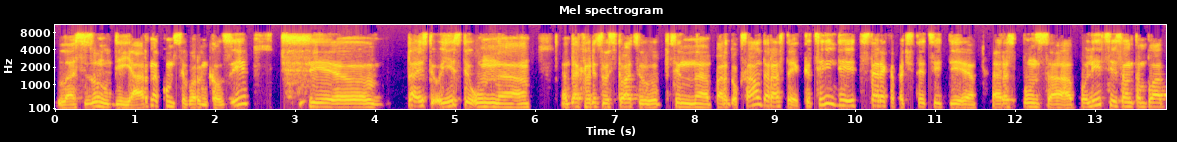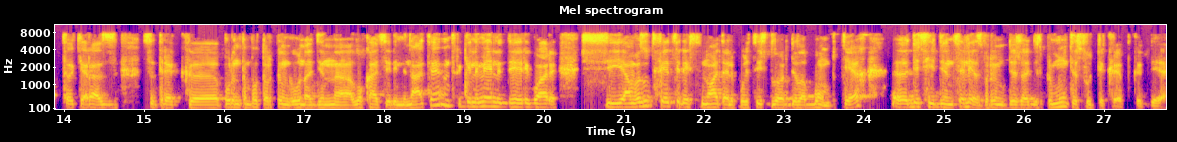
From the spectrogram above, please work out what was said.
la sezonul de iarnă, cum se vor încălzi și da, este, este un, dacă vreți, o situație puțin paradoxal, dar asta e. Cât ține de testarea capacității de răspuns a poliției, s-a întâmplat chiar azi să trec pur întâmplător pe una din locații eliminate, între ghilimele de rigoare, și am văzut fețele extenuate ale polițiștilor de la Bomb Tech, deci e de înțeles, vorbim deja despre multe sute, cred că, de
